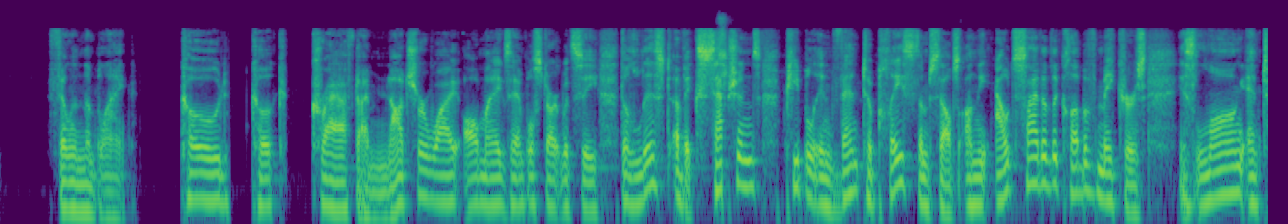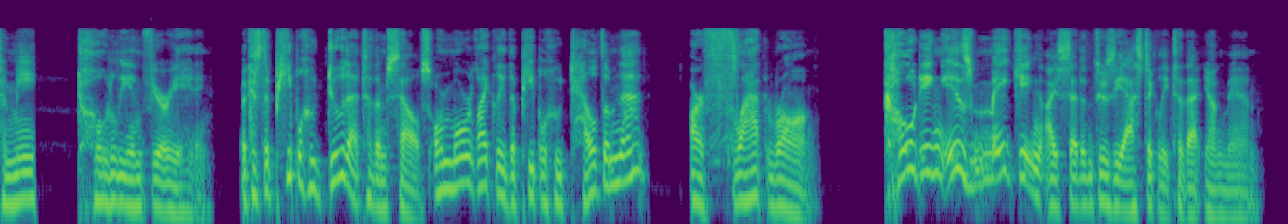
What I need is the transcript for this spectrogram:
fill in the blank. Code, cook, craft. I'm not sure why all my examples start with C. The list of exceptions people invent to place themselves on the outside of the club of makers is long and to me totally infuriating. Because the people who do that to themselves, or more likely the people who tell them that, are flat wrong. Coding is making, I said enthusiastically to that young man.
